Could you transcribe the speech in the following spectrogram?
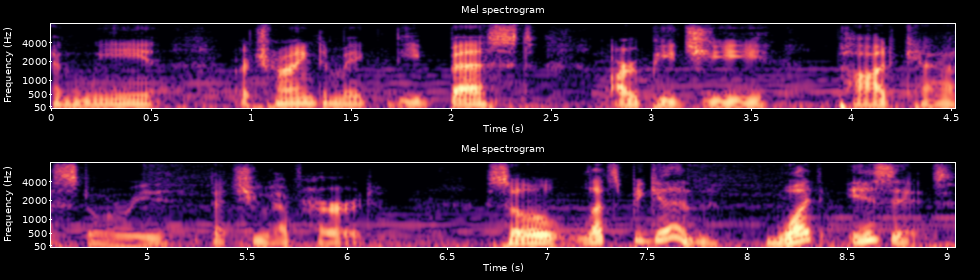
and we are trying to make the best RPG podcast story that you have heard. So let's begin. What is it?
